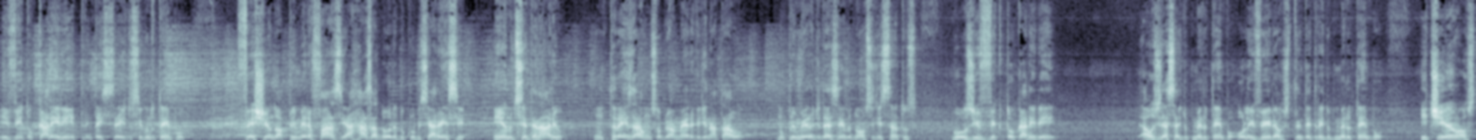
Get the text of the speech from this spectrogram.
e Vitor Cariri, 36 do segundo tempo. Fechando a primeira fase arrasadora do clube cearense em ano de centenário, um 3 a 1 sobre o América de Natal no 1 de dezembro no Alcides Santos. Gols de Victor Cariri aos 17 do primeiro tempo, Oliveira aos 33 do primeiro tempo e Tião aos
